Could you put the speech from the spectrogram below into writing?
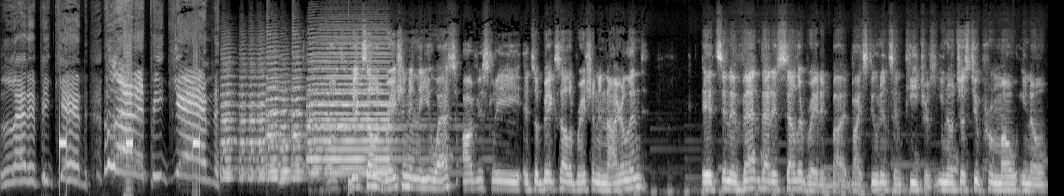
Let it begin. Let it begin. Big celebration in the US. Obviously, it's a big celebration in Ireland. It's an event that is celebrated by by students and teachers, you know, just to promote, you know,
